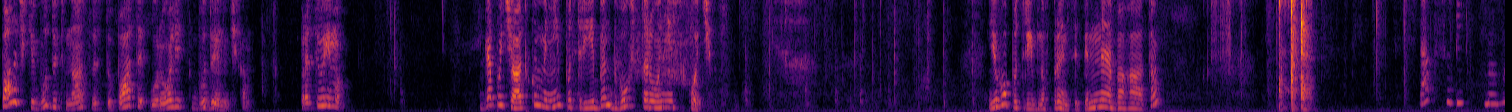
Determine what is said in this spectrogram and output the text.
палички будуть в нас виступати у ролі будиночка. Працюємо. Для початку мені потрібен двосторонній скотч. Його потрібно, в принципі, небагато. Так собі, мама.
